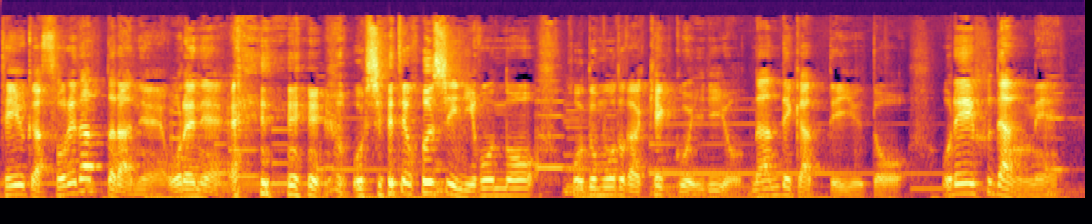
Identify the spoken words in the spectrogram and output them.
っていうかそれだったらね俺ね 教えてほしい日本の子供とか結構いるよ。なんでかっていうと俺普段ね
